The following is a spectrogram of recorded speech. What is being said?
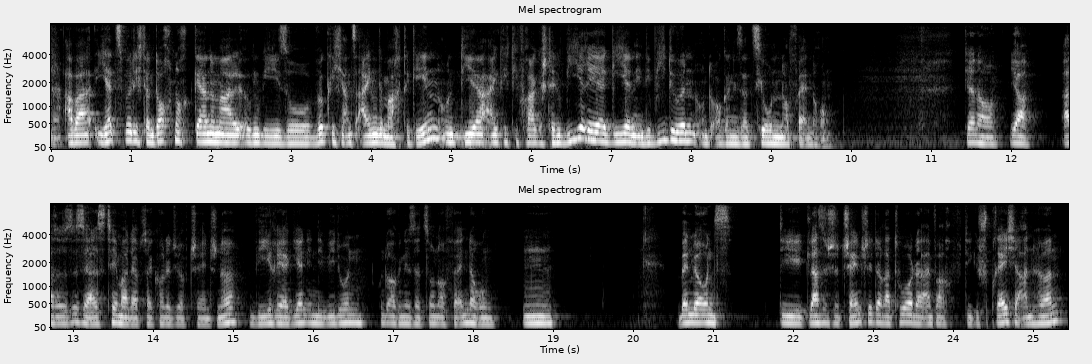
ja? Aber jetzt würde ich dann doch noch gerne mal irgendwie so wirklich ans Eingemachte gehen und mhm. dir eigentlich die Frage stellen, wie reagieren Individuen und Organisationen auf Veränderungen? Genau, ja. Also das ist ja das Thema der Psychology of Change, ne? Wie reagieren Individuen und Organisationen auf Veränderungen? Mhm. Wenn wir uns die klassische Change-Literatur oder einfach die Gespräche anhören,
